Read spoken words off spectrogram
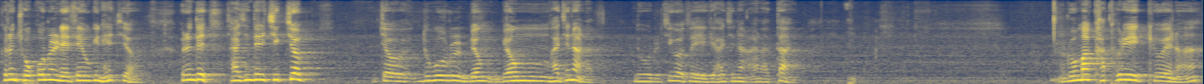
그런 조건을 내세우긴 했죠. 그런데 자신들이 직접 저 누구를 명, 명하지는 않았어요. 누구를 찍어서 얘기하지는 않았다. 로마 카톨릭 교회나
